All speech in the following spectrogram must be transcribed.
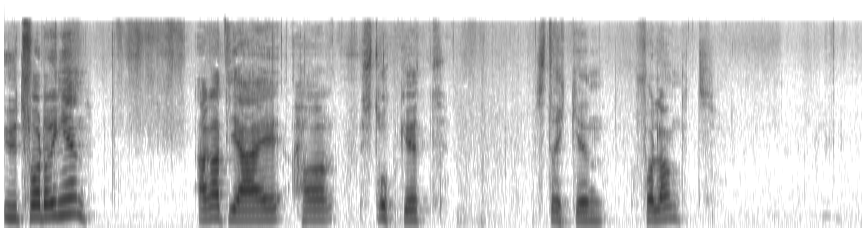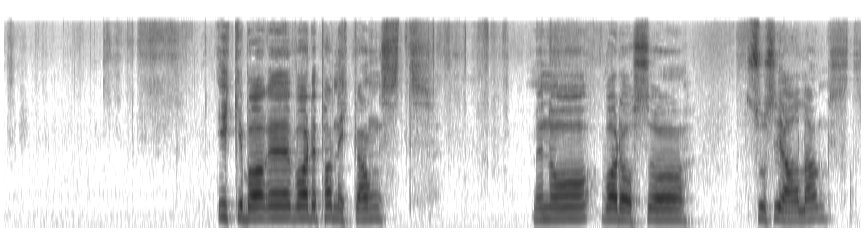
Utfordringen er at jeg har strukket strikken for langt. Ikke bare var det panikkangst, men nå var det også sosial angst.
